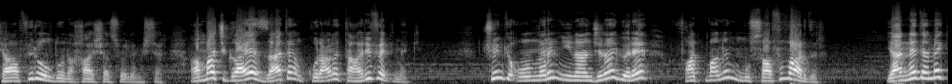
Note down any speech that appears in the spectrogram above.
kafir olduğunu haşa söylemişler. Amaç gaye zaten Kur'an'ı tahrif etmek. Çünkü onların inancına göre Fatma'nın musafı vardır. Yani ne demek?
